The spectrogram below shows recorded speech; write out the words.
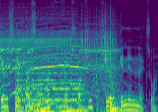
Give us a close enough. Thanks for watching. See you again in the next one.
